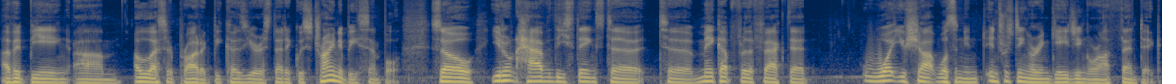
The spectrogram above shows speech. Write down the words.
of it being um, a lesser product because your aesthetic was trying to be simple so you don't have these things to to make up for the fact that what you shot wasn't in- interesting or engaging or authentic.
